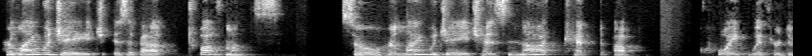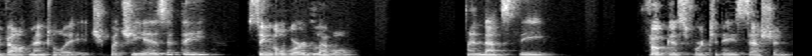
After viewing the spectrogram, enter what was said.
Her language age is about 12 months. So her language age has not kept up quite with her developmental age, but she is at the single word level. And that's the focus for today's session.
